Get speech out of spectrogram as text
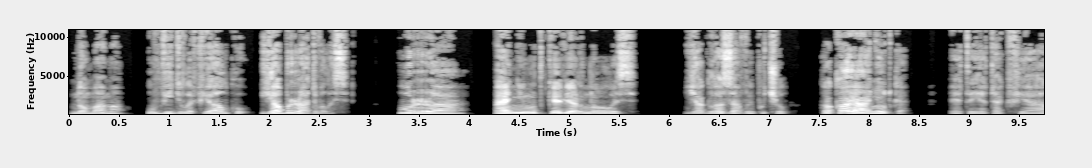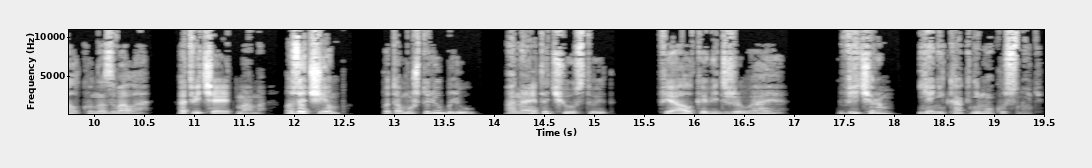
Но мама увидела фиалку и обрадовалась. «Ура! Анютка вернулась!» Я глаза выпучил. «Какая Анютка?» «Это я так фиалку назвала», — отвечает мама. «А зачем?» «Потому что люблю. Она это чувствует. Фиалка ведь живая. Вечером я никак не мог уснуть.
